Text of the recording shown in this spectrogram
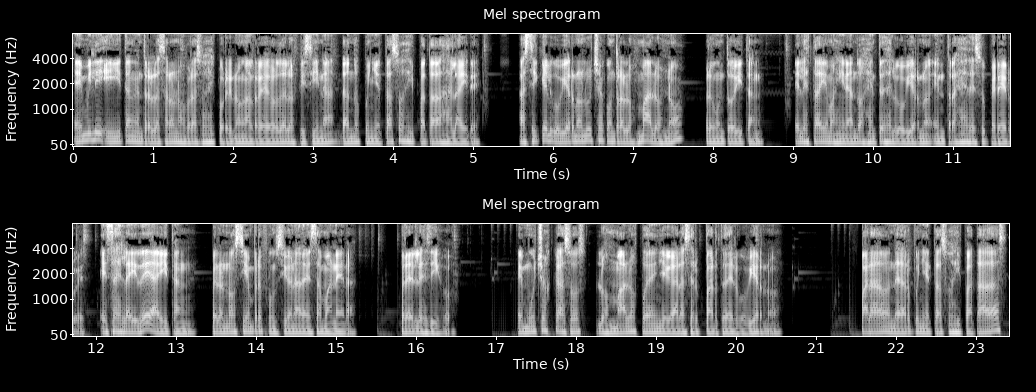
Emily y Ethan entrelazaron los brazos y corrieron alrededor de la oficina, dando puñetazos y patadas al aire. Así que el gobierno lucha contra los malos, ¿no? preguntó Ethan. Él estaba imaginando agentes del gobierno en trajes de superhéroes. Esa es la idea, Ethan, pero no siempre funciona de esa manera. Fred les dijo. En muchos casos, los malos pueden llegar a ser parte del gobierno. Pararon de dar puñetazos y patadas,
